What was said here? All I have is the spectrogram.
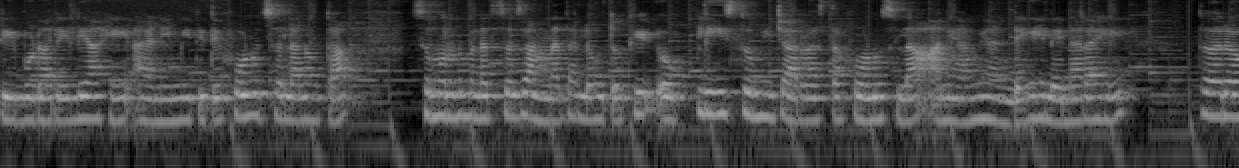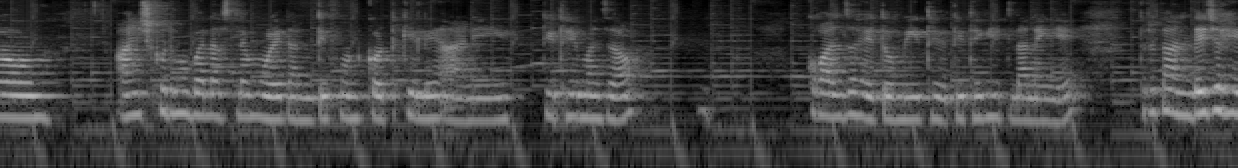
ती बुडालेली आहे आणि मी तिथे फोन उचलला नव्हता. समोरून मला तसं सांगण्यात आलं होतं की प्लीज तुम्ही चार वाजता फोन उचला आणि आम्ही अंडे घ्यायला येणार आहे. तर अंशकडे मोबाईल असल्यामुळे त्यांनी ते फोन कट केले आणि तिथे माझा कॉल जो आहे तो मी इथे तिथे घेतला नाही आहे तर आता अंडे जे आहे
